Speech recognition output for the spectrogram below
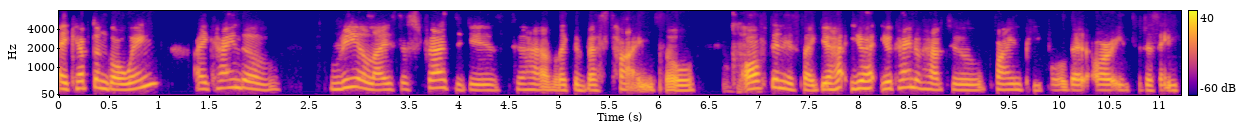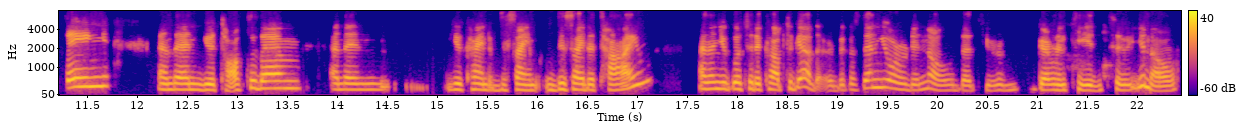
I kept on going, I kind of realized the strategies to have like the best time. So Okay. often it's like you ha- you ha- you kind of have to find people that are into the same thing, and then you talk to them, and then you kind of decide decide a time, and then you go to the club together because then you already know that you're guaranteed to you know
